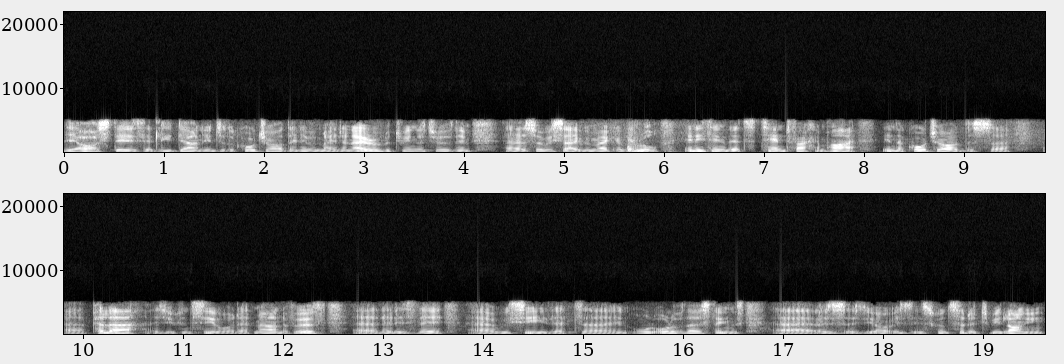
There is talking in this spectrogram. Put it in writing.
there are stairs that lead down into the courtyard. They never made an Erev between the two of them. Uh, so we say, we make a rule. Anything that's 10 tfachim high in the courtyard, this uh, uh, pillar, as you can see, or that mound of earth uh, that is there, uh, we see that uh, in all, all of those things is, is, you know, is, is, considered to belonging,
